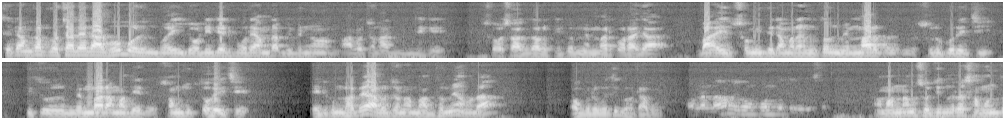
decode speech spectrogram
সেটা আমরা প্রচারের আগেও বল- এই অডিটের পরে আমরা বিভিন্ন আলোচনার দিকে স্বসহায়ক দল কী করে মেম্বার করা যায় বা এই সমিতির আমরা নতুন মেম্বার শুরু করেছি কিছু মেম্বার আমাদের সংযুক্ত হয়েছে এরকমভাবে আলোচনার মাধ্যমে আমরা অগ্রগতি ঘটাবো। আপনার নাম এবং কোন আমার নাম শচীন্দ্র সামন্ত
